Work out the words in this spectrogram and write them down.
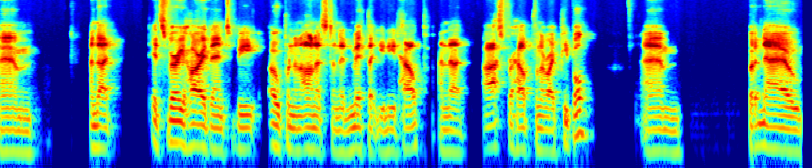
Um, and that it's very hard then to be open and honest and admit that you need help and that ask for help from the right people. Um, but now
